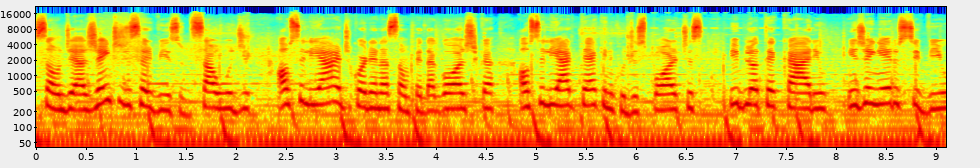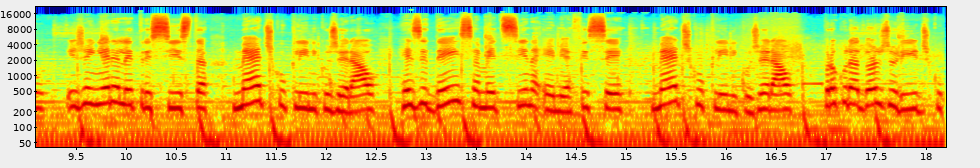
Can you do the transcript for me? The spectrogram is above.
são de agente de serviço de saúde, auxiliar de coordenação pedagógica, auxiliar técnico de esportes, bibliotecário, engenheiro civil, engenheiro eletricista, médico clínico geral, residência medicina MFC, médico clínico geral, procurador jurídico,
